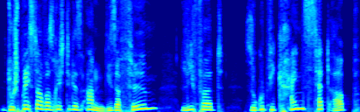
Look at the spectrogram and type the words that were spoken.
du sprichst auch was Richtiges an. Dieser Film liefert so gut wie kein Setup.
